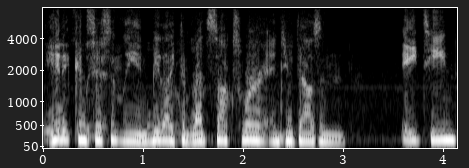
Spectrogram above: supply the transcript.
hit it consistently and be like the Red Sox were in 2018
